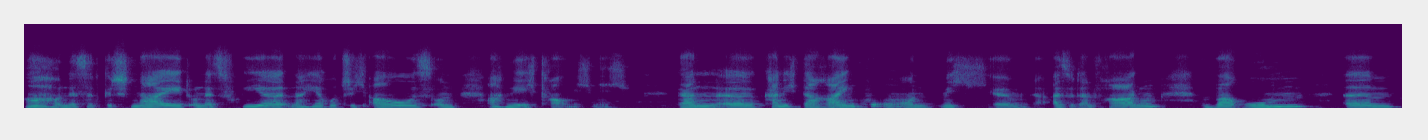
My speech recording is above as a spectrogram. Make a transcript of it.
ach, und es hat geschneit und es friert, nachher rutsche ich aus und ach nee, ich traue mich nicht. Dann äh, kann ich da reingucken und mich ähm, also dann fragen, warum ähm,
